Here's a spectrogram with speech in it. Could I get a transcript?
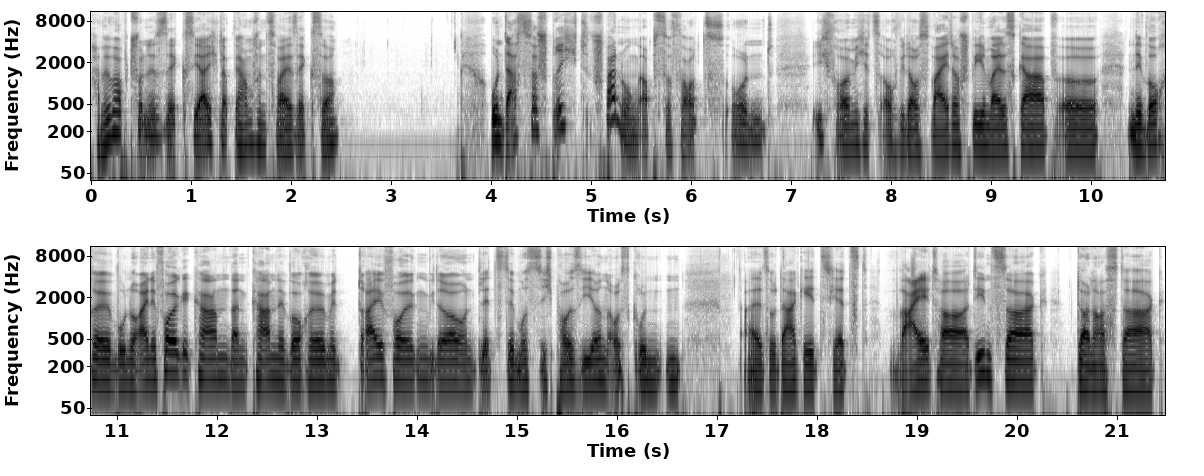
Haben wir überhaupt schon eine 6? Ja, ich glaube, wir haben schon zwei Sechser. Und das verspricht Spannung ab sofort. Und ich freue mich jetzt auch wieder aufs Weiterspielen, weil es gab äh, eine Woche, wo nur eine Folge kam. Dann kam eine Woche mit drei Folgen wieder und letzte musste ich pausieren aus Gründen. Also da geht es jetzt weiter. Dienstag, Donnerstag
